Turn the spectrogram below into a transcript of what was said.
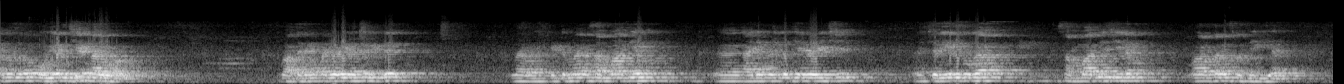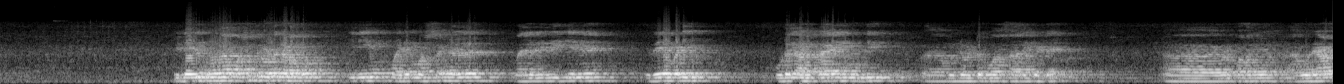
അതുകൊണ്ട് നമുക്ക് ഉയർച്ച ഉണ്ടാവുള്ളൂ. അപ്പൊ അത്തരം പരിപാടികളൊക്കെ ഇട്ട് എന്താണ്? കിട്ടുന്ന സമ്പാദ്യം കാര്യങ്ങളിലും ചെലവഴിച്ച് ചെറിയൊരു തുക സമ്പാദ്യശീലം വളർത്താൻ ശ്രദ്ധിക്കുക. പിന്നെ ഇത് മൂന്നാം വർഷത്തിലോട്ട് കടന്നു. ഇനിയും വരും വർഷങ്ങളിൽ നല്ല രീതിക്ക് തന്നെ ഇതേപടി കൂടുതൽ ആൾക്കാരെ കൂട്ടി മുന്നോട്ട് പോകാൻ സാധിക്കട്ടെ. ഇവിടെ പറഞ്ഞു ഒരാൾ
